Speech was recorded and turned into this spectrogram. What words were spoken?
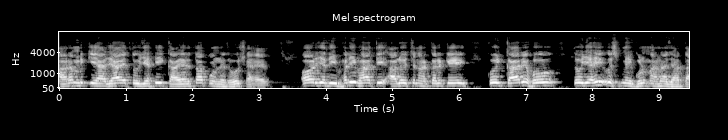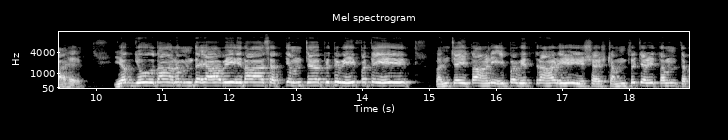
आरंभ किया जाए तो यही कायरतापूर्ण दोष है। और यदि भली भांति आलोचना करके कोई कार्य हो तो यही उसमें गुण माना जाता है। यज्ञोदानम दया वेदा सत्यम च पृथ्वी पते। पंचयतानि पवित्राणि ष्ठम सुचरितम तप।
